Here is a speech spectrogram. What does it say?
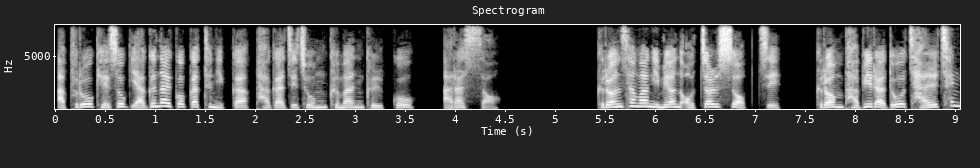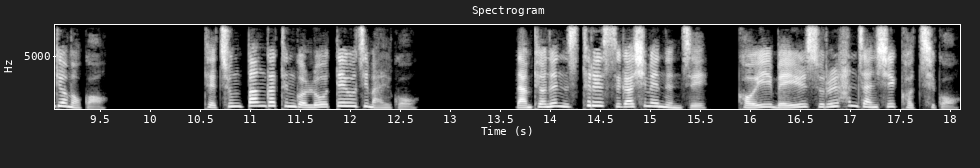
앞으로 계속 야근할 것 같으니까 바가지 좀 그만 긁고 알았어. 그런 상황이면 어쩔 수 없지. 그럼 밥이라도 잘 챙겨 먹어. 대충 빵 같은 걸로 때우지 말고. 남편은 스트레스가 심했는지 거의 매일 술을 한 잔씩 거치고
